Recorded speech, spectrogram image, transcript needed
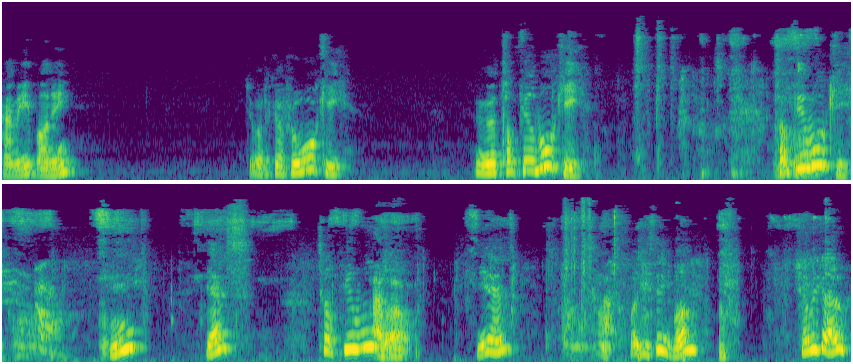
Hammy, Bonnie, do you want to go for a walkie? We're going to Topfield walkie. Topfield walkie. Hmm? Yes? Topfield walkie. Yeah. What do you think, Bon? Shall we go?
